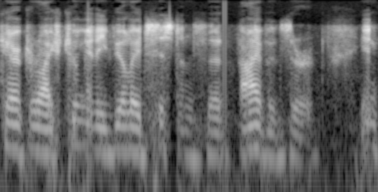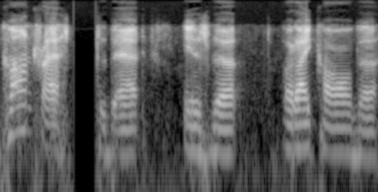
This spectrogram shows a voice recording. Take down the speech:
characterize too many village systems that I've observed. In contrast to that is the what I call the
